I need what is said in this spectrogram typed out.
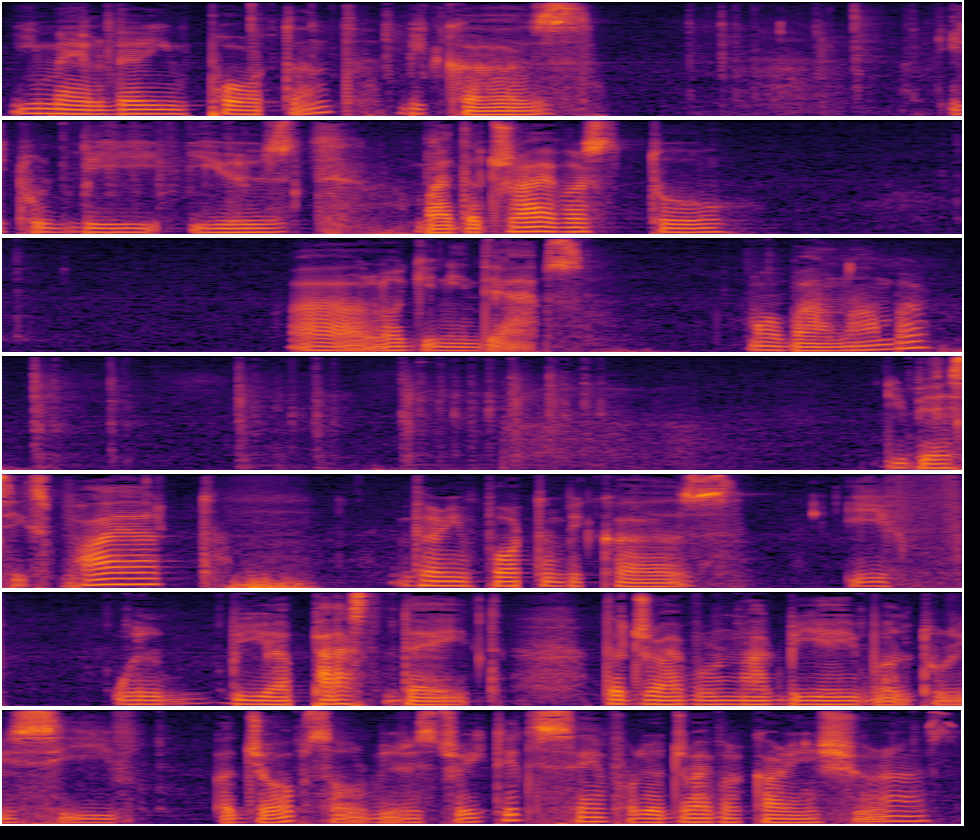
email very important because it will be used by the drivers to uh, log in in the apps. Mobile number DBS expired. Very important because if will be a past date the driver will not be able to receive a job so will be restricted. Same for the driver car insurance.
